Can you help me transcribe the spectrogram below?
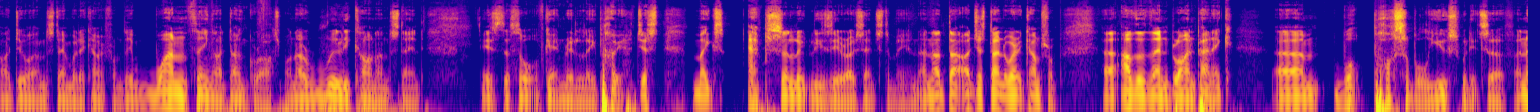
I do understand where they're coming from. The one thing I don't grasp and I really can't understand is the thought of getting rid of Lee Bowyer. Just makes absolutely zero sense to me, and, and I, I just don't know where it comes from, uh, other than blind panic. Um, what possible use would it serve? And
